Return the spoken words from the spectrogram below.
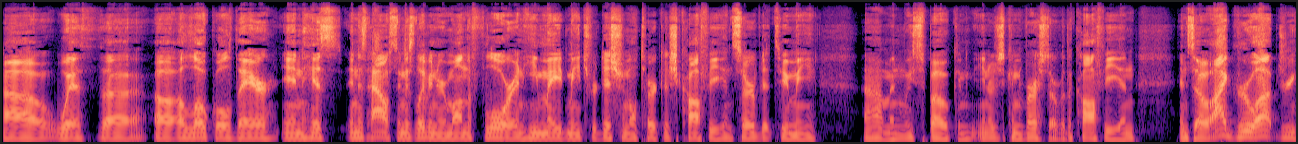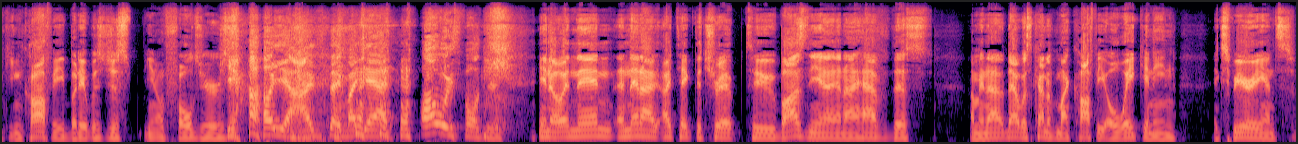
uh, with uh, a, a local there in his in his house in his living room on the floor, and he made me traditional Turkish coffee and served it to me Um, and we spoke and, you know, just conversed over the coffee. And, and so I grew up drinking coffee, but it was just, you know, Folgers. Yeah, oh yeah, I say my dad always Folgers. you know, and then and then I, I take the trip to Bosnia, and I have this. I mean, that, that was kind of my coffee awakening experience,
